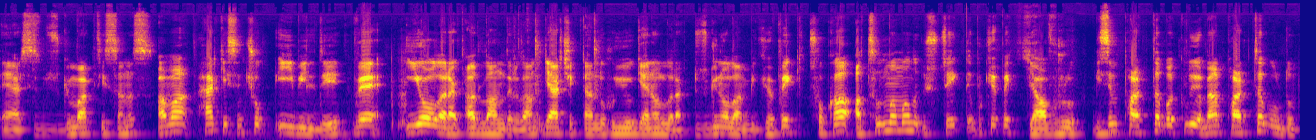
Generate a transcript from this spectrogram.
Eğer siz düzgün baktıysanız. Ama herkesin çok iyi bildiği ve iyi olarak adlandırılan gerçekten de huyu genel olarak düzgün olan bir köpek sokağa atılmamalı. Üstelik de bu köpek yavru. Bizim parkta bakılıyor. Ben parkta buldum.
